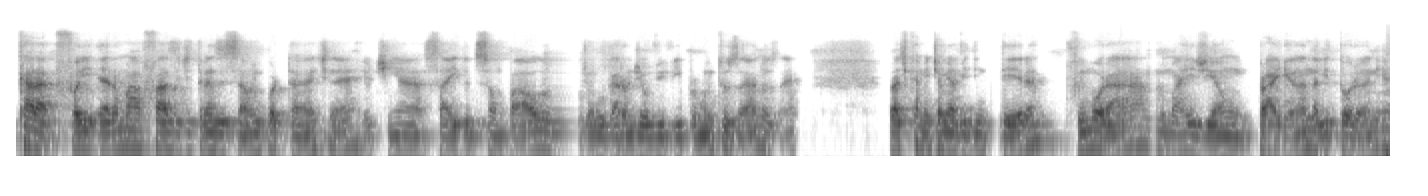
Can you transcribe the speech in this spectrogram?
cara, foi era uma fase de transição importante, né? Eu tinha saído de São Paulo, de um lugar onde eu vivi por muitos anos, né? Praticamente a minha vida inteira. Fui morar numa região praiana, litorânea,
